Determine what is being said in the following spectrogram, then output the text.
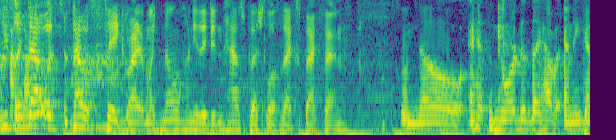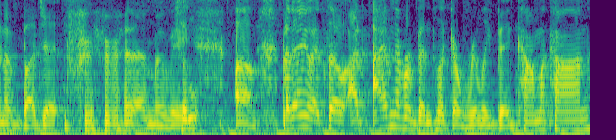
he's like that was that was fake, right? I'm like, no, honey, they didn't have special effects back then. No, and nor did they have any kind of budget for, for that movie. So- um, but anyway, so I, I've never been to like a really big Comic Con,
